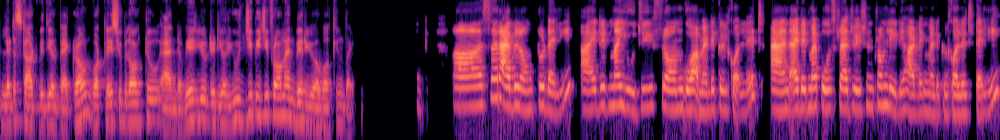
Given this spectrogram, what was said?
let us start with your background, what place you belong to and where you did your UGPG from and where you are working by. Okay. Uh, sir, I belong to Delhi. I did my UG from Goa Medical College and I did my post-graduation from Lady Hardinge Medical College, Delhi.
